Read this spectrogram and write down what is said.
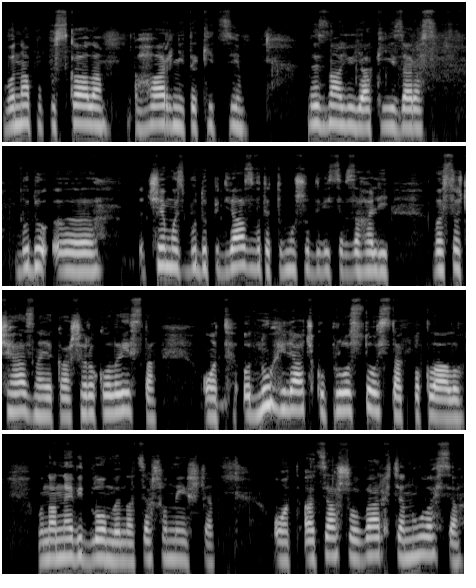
Вона попускала гарні такі ці, не знаю, як її зараз буду е, чимось буду підв'язувати, тому що дивіться, взагалі височезна, яка широколиста. От, одну гілячку просто ось так поклало. Вона не відломлена, ця, що нижче. От, а ця, що вверх тянулася,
